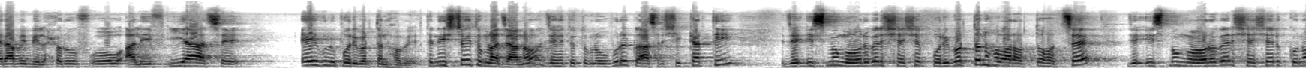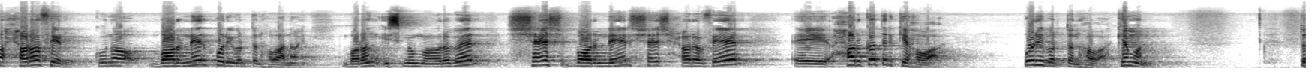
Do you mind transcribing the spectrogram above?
এরাবি বিল হরুফ ও আলিফ, ইয়া আছে, এইগুলো পরিবর্তন হবে। তো নিশ্চয়ই তোমরা জানো, যেহেতু তোমরা উপরের ক্লাসের শিক্ষার্থী, যে ইসমে মরবের শেষে পরিবর্তন হওয়ার অর্থ হচ্ছে যে ইসমে মরবের শেষের কোনো হরফের কোনো বর্ণের পরিবর্তন হওয়া নয়। বরং ইসমে মরবের শেষ বর্ণের শেষ হরফের এই হরকতের কি হওয়া, পরিবর্তন হওয়া। কেমন? তো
